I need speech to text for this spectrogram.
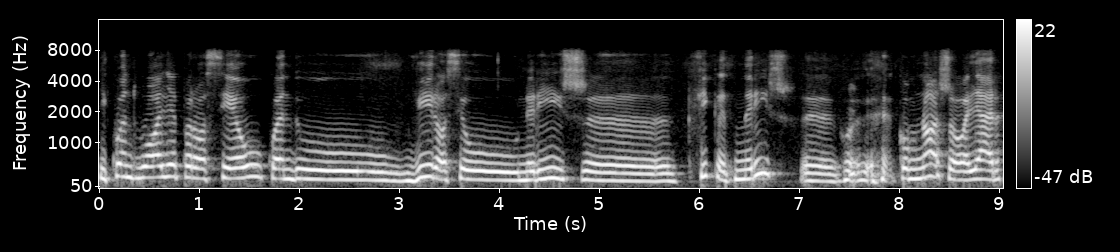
E quando olha para o céu, quando vira o seu nariz, uh, que fica de nariz, uh, como nós, a olhar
